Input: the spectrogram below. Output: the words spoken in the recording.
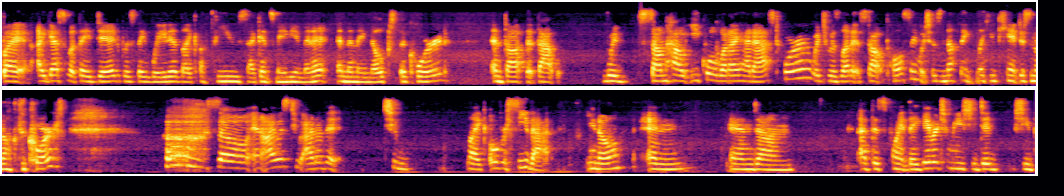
But I guess what they did was they waited like a few seconds, maybe a minute, and then they milked the cord and thought that that would somehow equal what I had asked for, which was let it stop pulsing, which is nothing like you can't just milk the cord. so, and I was too out of it to like oversee that, you know, and and um, at this point they gave her to me. She did. She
